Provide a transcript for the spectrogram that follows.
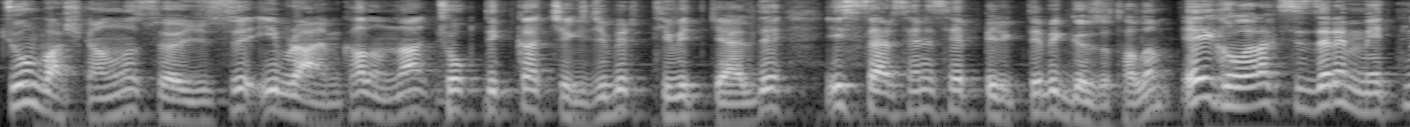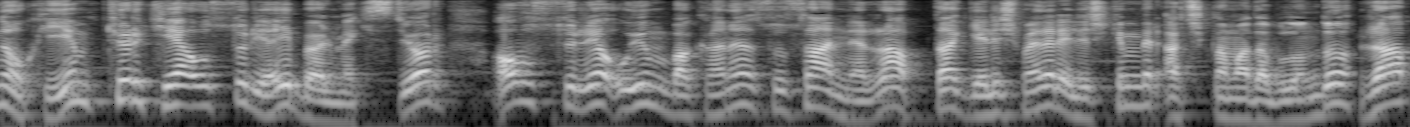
Cumhurbaşkanlığı Sözcüsü İbrahim Kalın'dan çok dikkat çekici bir tweet geldi. İsterseniz hep birlikte bir göz atalım. İlk olarak sizlere metni okuyayım. Türkiye Avusturya'yı bölmek istiyor. Avusturya Uyum Bakanı Susanne Raab da gelişmeler ilişkin bir açıklamada bulundu. Raab,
